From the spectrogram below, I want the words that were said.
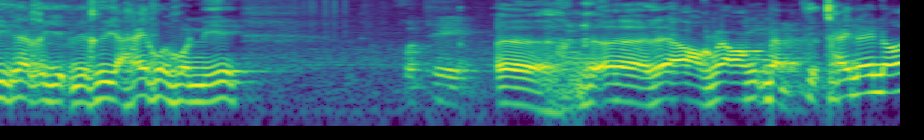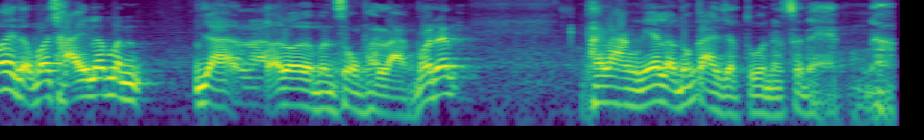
ที่แค่คืออยากให้คนคนนี้โคตรเทพเออ เออแล้วออกแล้วออกแบบใช้น้อยๆ แต่ว่าใช้แล้วมันอย่าพลังเออมันส่งพลัง เพราะฉะนั้นพลังเนี้ยเราต้องการจากตัวนักแสดงนะ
